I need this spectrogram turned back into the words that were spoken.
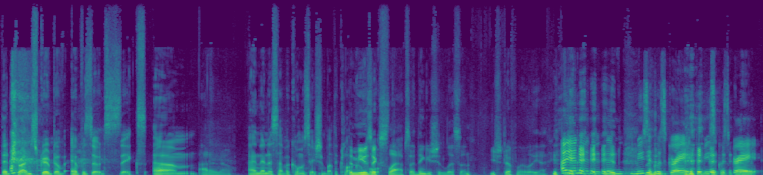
the transcript of episode six. Um, I don't know. and then let's have a conversation about the Clarke The music Report. slaps. I think you should listen. You should definitely. Yeah. Oh yeah, no, the, the, the music was great. The music was great.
